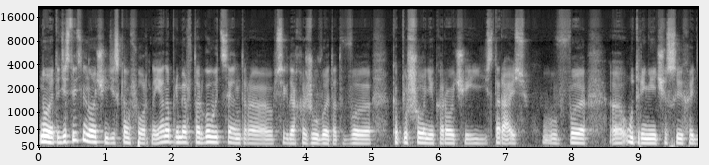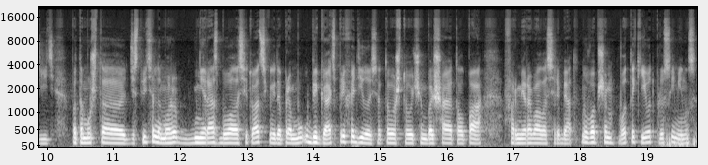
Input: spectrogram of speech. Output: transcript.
ну, это действительно очень дискомфортно. Я, например, в торговый центр всегда хожу в этот, в капюшоне, короче, и стараюсь в э, утренние часы ходить, потому что действительно не раз бывала ситуация, когда прям убегать приходилось от того, что очень большая толпа формировалась ребят. Ну, в общем, вот такие вот плюсы и минусы.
